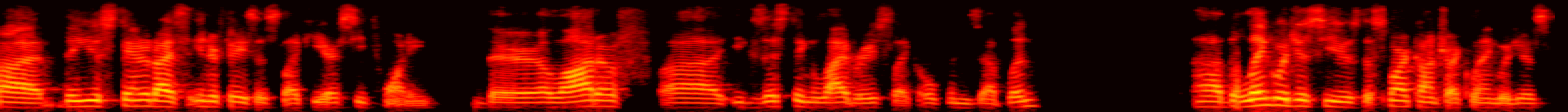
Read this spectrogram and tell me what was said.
uh, they use standardized interfaces like ERC20. There are a lot of uh, existing libraries like OpenZeppelin. Uh, the languages used, the smart contract languages,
